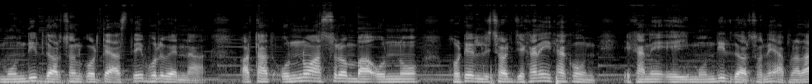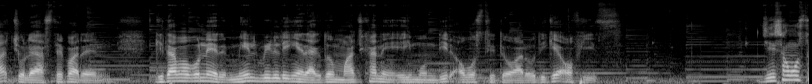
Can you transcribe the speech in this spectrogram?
মন্দির দর্শন করতে আসতেই ভুলবেন না। অর্থাৎ অন্য আশ্রম বা অন্য হোটেল, রিসর্ট যেখানেই থাকুন, এখানে এই মন্দির দর্শনে আপনারা চলে আসতে পারেন। গীতা ভবনের মেন বিল্ডিংয়ের একদম মাঝখানে এই মন্দির অবস্থিত, আর ওদিকে অফিস। যে সমস্ত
